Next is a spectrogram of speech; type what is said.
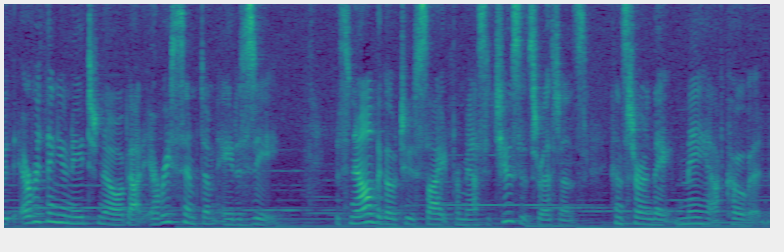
with everything you need to know about every symptom A to Z. It's now the go-to site for Massachusetts residents concerned they may have COVID.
